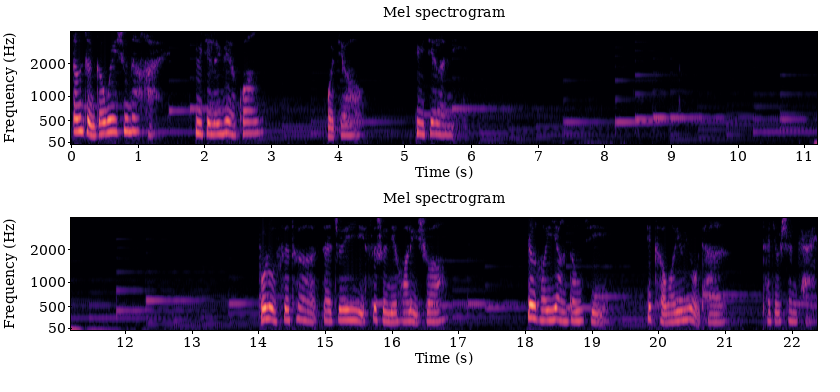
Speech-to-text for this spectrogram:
当整个微醺的海遇见了月光，我就遇见了你。普鲁斯特在《追忆似水年华》里说：“任何一样东西，你渴望拥有它，它就盛开。”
